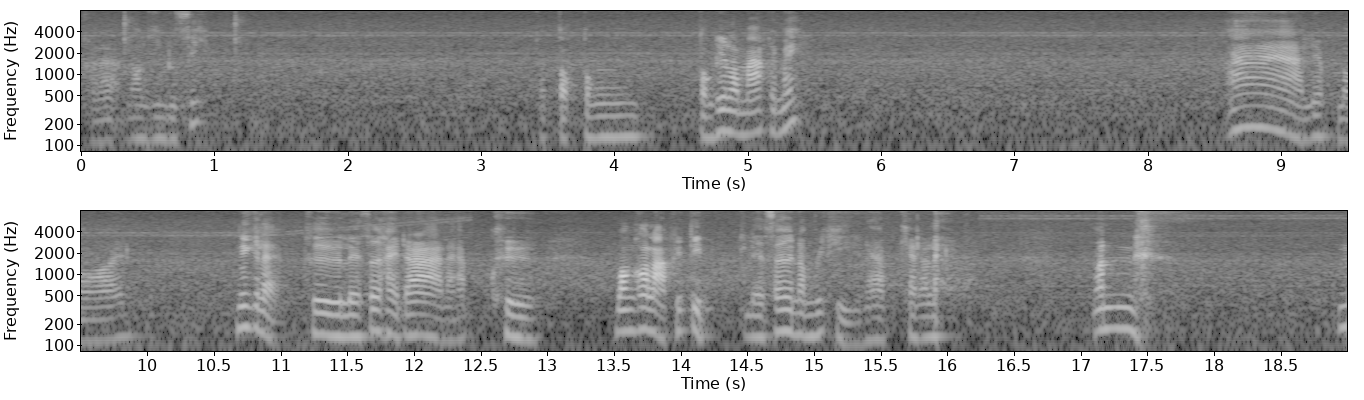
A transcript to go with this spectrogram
เอาละลองยิงดูสิจะตกตรงตรงที่เรามาร์กเลยไหม อ่า เรียบร้อย นี่แหละ คือเลเซอร์ไฮดรานะครับ คือบ้องข้าวหลามที่ติดเลเซอร์นำวิถีนะครับ แค่นั้นแหละ มัน อื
